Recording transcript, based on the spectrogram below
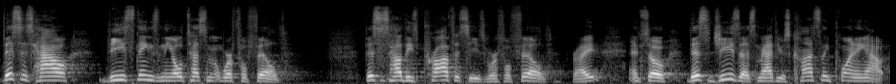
This is how these things in the Old Testament were fulfilled. This is how these prophecies were fulfilled, right? And so this Jesus, Matthew is constantly pointing out,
